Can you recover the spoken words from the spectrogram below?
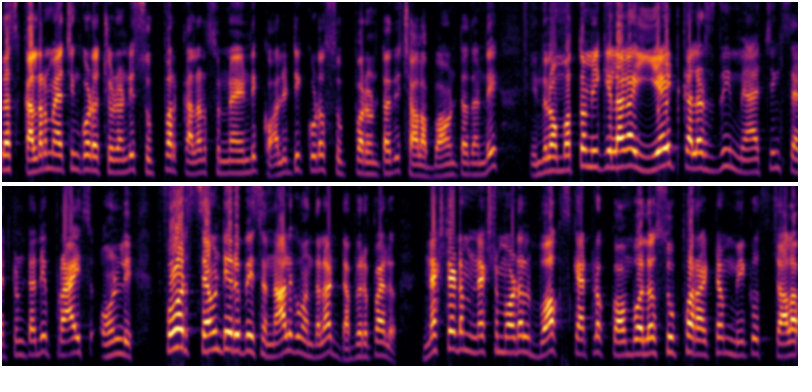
ప్లస్ కలర్ మ్యాచింగ్ కూడా చూడండి. సూపర్ కలర్స్ ఉన్నాయండి. క్వాలిటీ కూడా సూపర్ ఉంటుంది చాలా బాగుంటుందండి. ఇందులో మొత్తం మీకు ఇలాగా ఎయిట్ కలర్స్ది మ్యాచింగ్ సెట్ ఉంటుంది. Price only four seventy rupees నాలుగు వందల డెబ్బై రూపాయలు. Next item next model box catalogue కాంబోలో సూపర్ ఐటమ్ మీకు చాలా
